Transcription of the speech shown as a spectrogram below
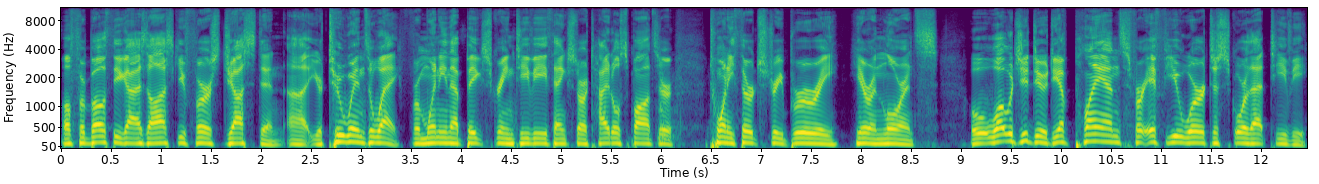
Well, for both of you guys, I'll ask you first, Justin. Uh, you're two wins away from winning that big screen TV, thanks to our title sponsor, 23rd Street Brewery here in Lawrence. What would you do? Do you have plans for if you were to score that TV?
